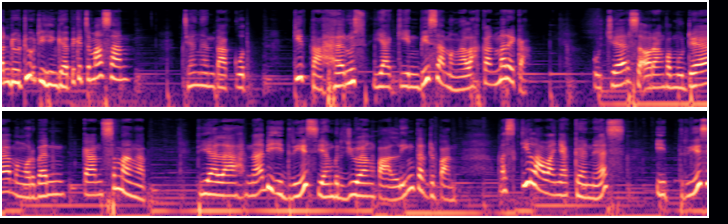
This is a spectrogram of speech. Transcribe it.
Penduduk dihinggapi kecemasan. Jangan takut, kita harus yakin bisa mengalahkan mereka. Ujar seorang pemuda mengorbankan semangat. Dialah Nabi Idris yang berjuang paling terdepan. Meski lawannya ganas, Idris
